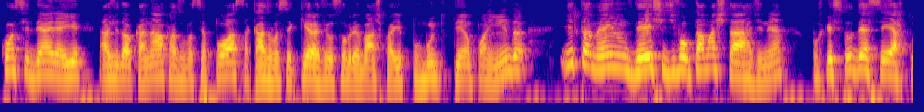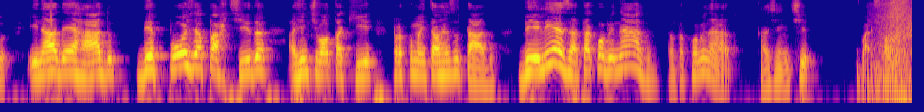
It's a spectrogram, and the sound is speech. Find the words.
considere aí ajudar o canal, caso você possa, caso você queira ver o Sobre Vasco aí por muito tempo ainda. E também não deixe de voltar mais tarde, né? Porque se tudo der certo e nada der errado, depois da partida a gente volta aqui para comentar o resultado. Beleza? Tá combinado? Então tá combinado. A gente vai falar.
